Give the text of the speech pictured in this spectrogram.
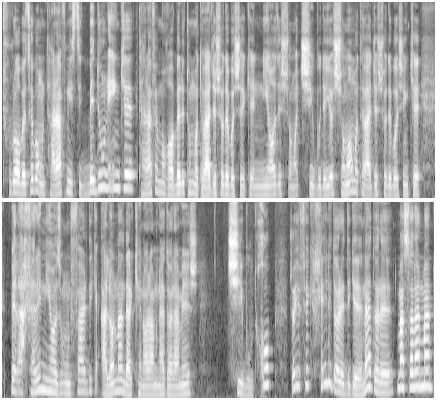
تو رابطه با اون طرف نیستید. بدون اینکه طرف مقابلتون متوجه شده باشه که نیاز شما چی بوده یا شما متوجه شده باشین که بالاخره نیاز اون فردی که الان من در کنارم ندارمش چی بود. خب جای فکر خیلی داره دیگه نداره. مثلا من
